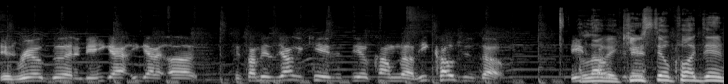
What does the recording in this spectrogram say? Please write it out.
Is real good, and then he got he got uh, some of his younger kids is still coming up. He coaches though. He's I love it. Q still plugged in.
